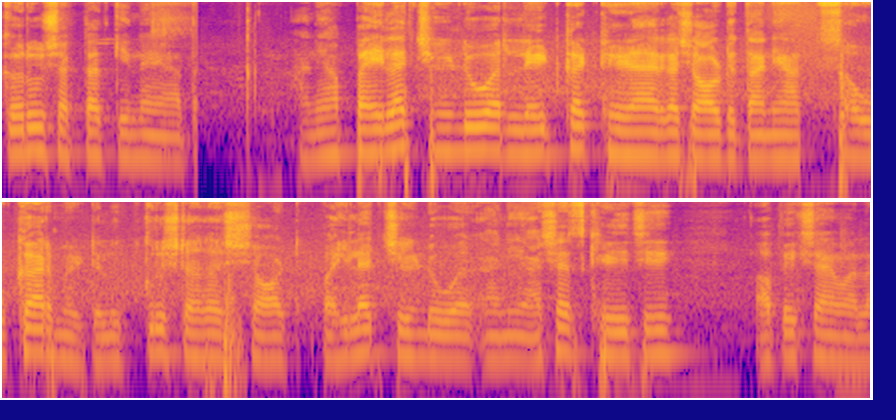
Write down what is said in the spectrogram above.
करू शकतात की नाही आता. आणि हा पहिल्या चेंडूवर लेट कट खेळल्यासारखा शॉट होता आणि हा चौकार भेटेल उत्कृष्ट असा शॉट पहिल्याच चेंडूवर आणि अशाच खेळीची अपेक्षा आहे मला.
